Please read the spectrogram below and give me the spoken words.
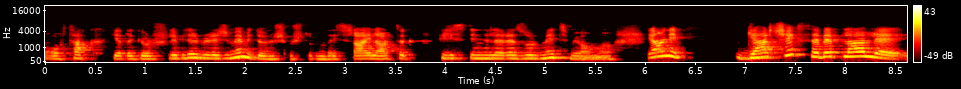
ortak ya da görüşülebilir bir rejime mi dönüşmüş durumda? İsrail artık Filistinlilere zulmetmiyor mu? Yani gerçek sebeplerle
